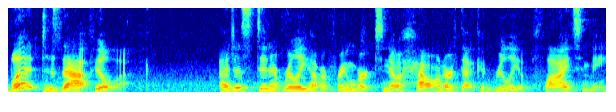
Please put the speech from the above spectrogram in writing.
what does that feel like? I just didn't really have a framework to know how on earth that could really apply to me.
